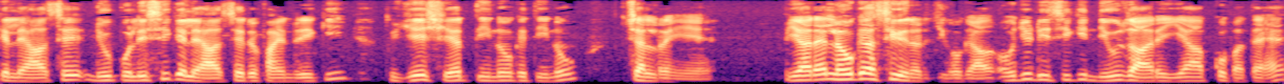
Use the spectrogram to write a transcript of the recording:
के लिहाज से न्यू पॉलिसी के लिहाज से रिफाइनरी की तो ये शेयर तीनों के तीनों चल रहे हैं। पीआरएल हो गया सी एनर्जी हो गया और ओजीडीसी की न्यूज़ आ रही है, आपको पता है,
